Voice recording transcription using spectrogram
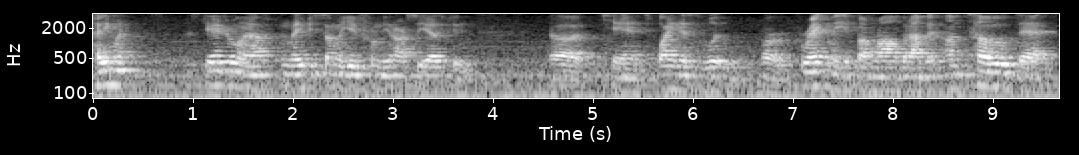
payment schedule, and I- and maybe some of you from the NRCS can uh, can explain this, little- or correct me if I'm wrong, but been, I'm told that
